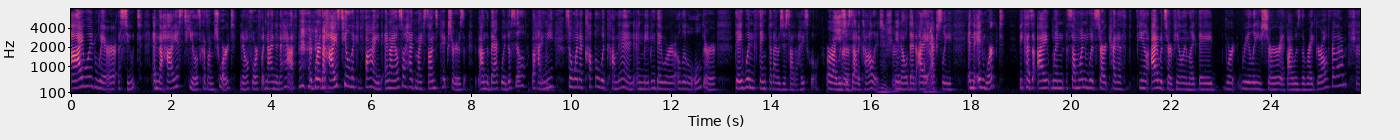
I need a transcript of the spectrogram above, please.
I would wear a suit and the highest heels because I'm short, you know, four foot nine and a half. I'd wear the highest heels I could find. And I also had my son's pictures on the back windowsill behind me. Mm-hmm. So when a couple would come in and maybe they were a little older, they wouldn't think that I was just out of high school or I was Sure. just out of college. Mm-hmm. Sure. You know, that I actually, and it worked because I when someone would start kind of feel I would start feeling like they weren't really sure if I was the right girl for them. Sure.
